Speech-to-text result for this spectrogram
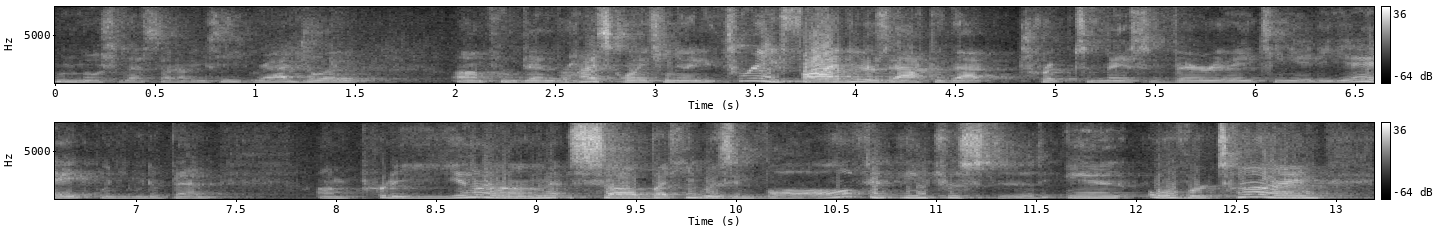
when most of that stuff happened. He graduated um, from Denver High School in 1993, five years after that trip to Mesa Verde in 1888, when he would have been um, pretty young. So, but he was involved and interested, and over time,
